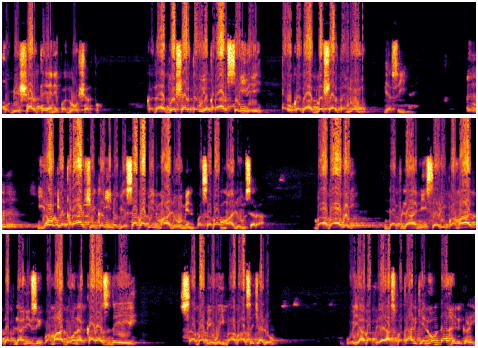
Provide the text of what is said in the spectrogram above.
خو به شرط یې په دوو شرطو کدا دو شرط او اقرار صحیح دی او کدا دو شرط نو بیا صحیح نه یو اقرار چې کوي نو به سبب معلوم په سبب معلوم سره بابا وای د پلانی سړی په ما د پلانی زی په ما دونه قرض دی سبب وای بابا څه چلو وای هغه په هسپتال کې نوم داخل کړي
